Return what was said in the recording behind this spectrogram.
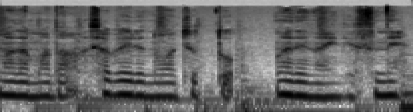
まだまだ喋るのはちょっと慣れないですね。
